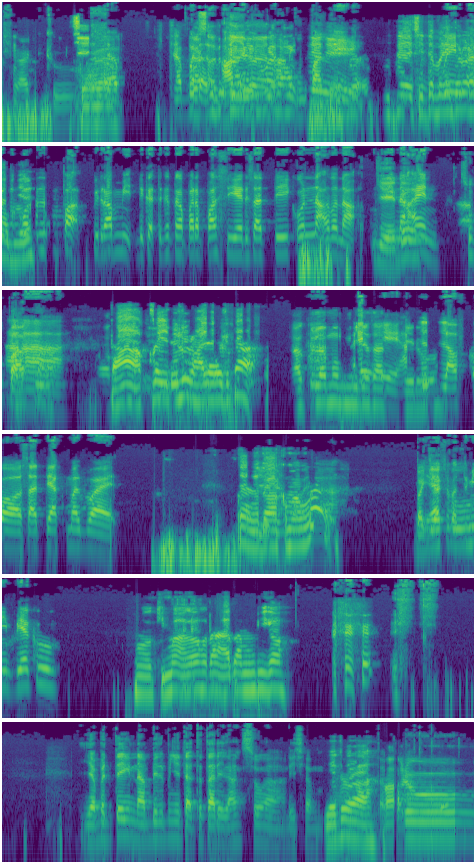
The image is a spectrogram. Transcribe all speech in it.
Aku. Siapa? Siapa Ah, tak suka piramid? lah. Paling Cerita, paling teruk Nabil. kau nampak piramid dekat tengah-tengah pada pasir ada sate, kau nak atau tak? Ya nak kan? Sumpah aku Ah. Tak, aku tanya dulu halal ke tak? Aku lama meminta Eh, sate tu. of course. Sate Akmal buat. Jangan tahu aku mau buat. Bagi ya, sebab aku tu mimpi aku. Oh, kimak kau tak datang mimpi kau. Yang penting Nabil punya tak tertarik langsung lah Dia macam Ya tu lah. tak. Aduh.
